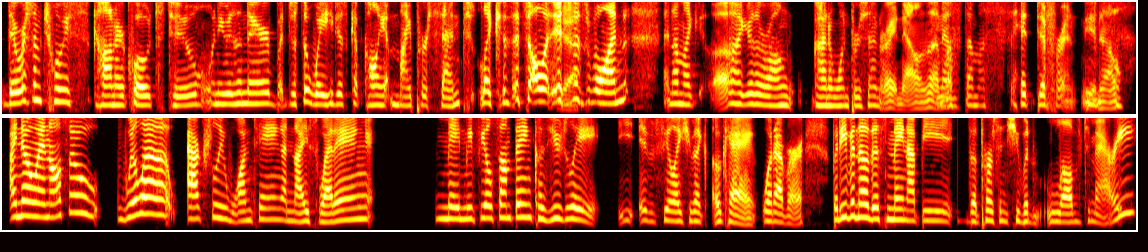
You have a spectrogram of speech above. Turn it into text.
There were some choice Connor quotes too when he was in there, but just the way he just kept calling it my percent, like, cause it's all it is, Yeah. is one. And I'm like, oh, you're the wrong kind of 1% right now. That No. must, that must hit different, you know? I know, and also Willa actually wanting a nice wedding made me feel something because usually it would feel like she'd be like, okay, whatever. But even though this may not be the person she would love to marry,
